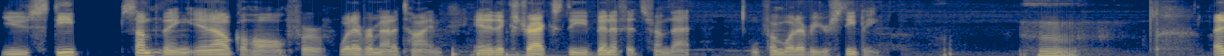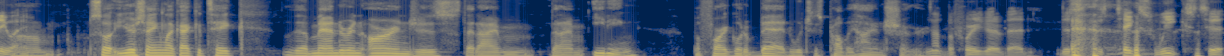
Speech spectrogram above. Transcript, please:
you steep something in alcohol for whatever amount of time, and it extracts the benefits from that from whatever you're steeping. Hmm. Anyway, Um, so you're saying like I could take the mandarin oranges that I'm that I'm eating before I go to bed, which is probably high in sugar. not before you go to bed. This this takes weeks to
